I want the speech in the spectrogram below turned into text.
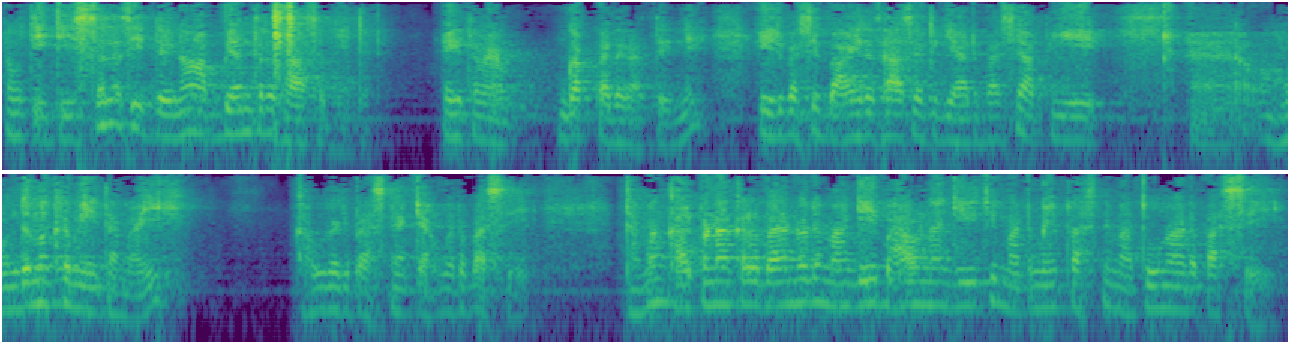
නමුත් ඊට ඉස්සෙල්ලා සිද්ධ වෙනවා අභ්‍යන්තර සාසනයට. ඒක තමයි උගක් වැඩගත් වෙන්නේ. ඊට පස්සේ බාහිර සාසනයට ගියාට පස්සේ අපි හොඳම ක්‍රමේ තමයි කවුරු හරි ප්‍රශ්නයක් අහුවට පස්සේ Taman කල්පනා කරලා බලනකොට මගේ භාවනා ජීවිතේ මට මේ ප්‍රශ්නේ මතුවුණාට පස්සේ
